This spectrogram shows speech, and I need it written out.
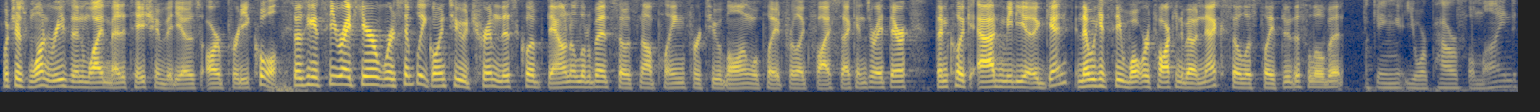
which is one reason why meditation videos are pretty cool. So as you can see right here, we're simply going to trim this clip down a little bit so it's not playing for too long. We'll play it for like five seconds right there. Then click add media again, and then we can see what we're talking about next. So let's play through this a little bit. Unlocking Your powerful mind.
